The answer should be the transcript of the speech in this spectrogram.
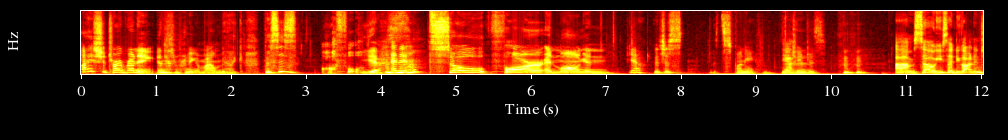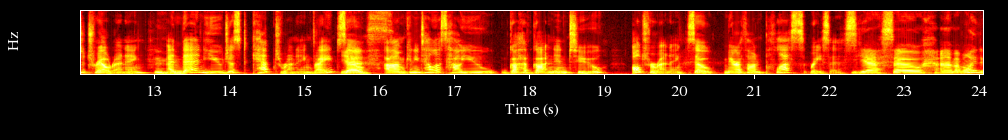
I should try running, and then running a mile and be like, this is awful. Yeah. and it's mm-hmm. so far and long, and yeah, it's just it's funny. Yeah. It changes. Um, so you said you got into trail running, and then you just kept running, right? Yes. So um, can you tell us how you got, have gotten into ultra running? So marathon plus races. Yeah, so um, I've only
